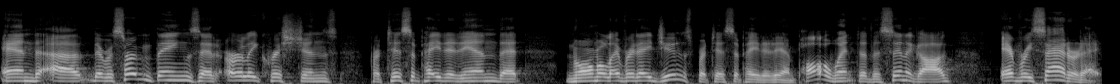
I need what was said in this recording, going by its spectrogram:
And uh, there were certain things that early Christians participated in that normal everyday Jews participated in. Paul went to the synagogue every Saturday.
